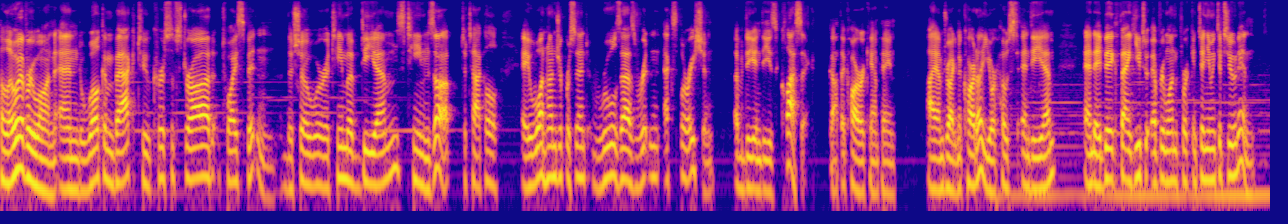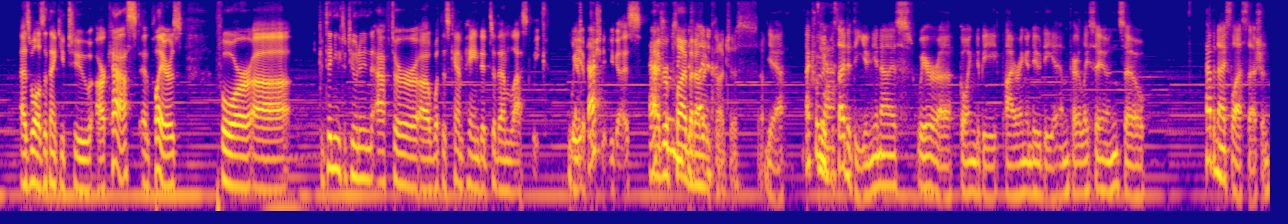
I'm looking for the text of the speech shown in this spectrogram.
Hello, everyone, and welcome back to Curse of Strahd Twice Bitten, the show where a team of DMs teams up to tackle a 100% rules as written exploration of D&D's classic gothic horror campaign. I am Dragna Carta, your host and DM, and a big thank you to everyone for continuing to tune in, as well as a thank you to our cast and players for uh, continuing to tune in after uh, what this campaign did to them last week. We Yeah, that- appreciate you guys. I'd reply, but I'm decided to- unconscious. So. Yeah. Actually, Yeah. we decided to unionize. We're uh, going to be hiring a new DM fairly soon, so have a nice last session.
